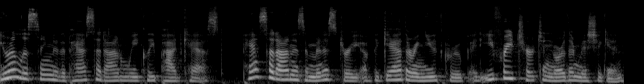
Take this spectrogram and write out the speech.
You're listening to the Pass It On Weekly Podcast. Pass It On is a ministry of the Gathering Youth Group at E Church in Northern Michigan.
